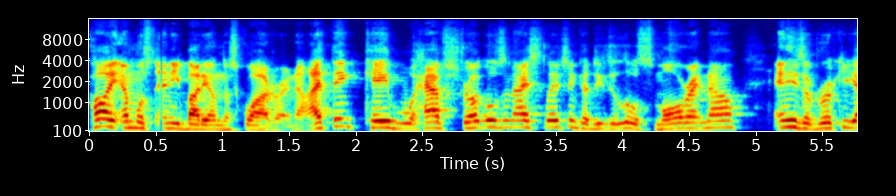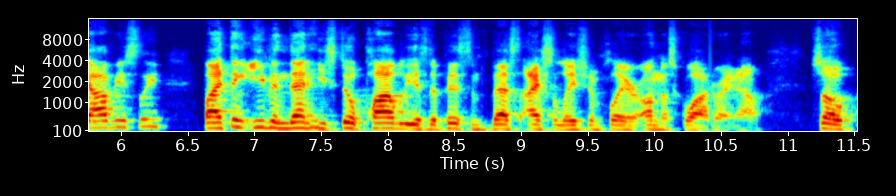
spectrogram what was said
probably almost anybody on the squad right now. I think Cade will have struggles in isolation because he's a little small right now, and he's a rookie, obviously. But I think even then, he still probably is the Pistons' best isolation player on the squad right now. So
